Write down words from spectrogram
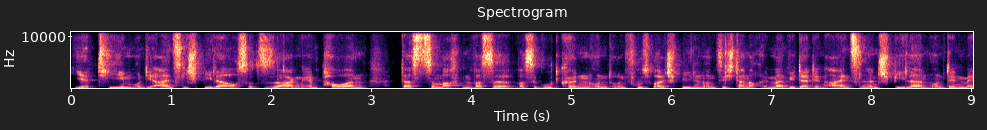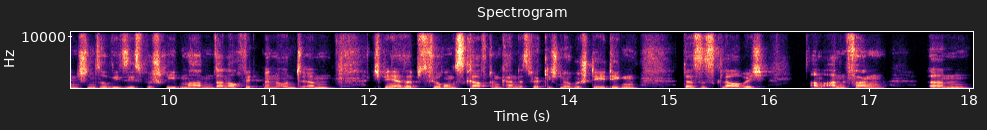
ihr Team und die Einzelspieler auch sozusagen empowern, das zu machen, was sie, was sie gut können und, und Fußball spielen und sich dann auch immer wieder den einzelnen Spielern und den Menschen, so wie Sie es beschrieben haben, dann auch widmen. Und ähm, ich bin ja selbst Führungskraft und kann das wirklich nur bestätigen, dass es, glaube ich, am Anfang, ähm,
